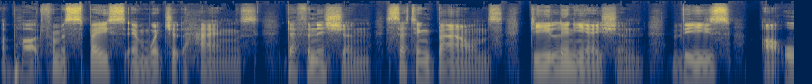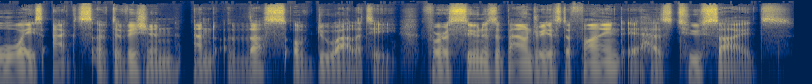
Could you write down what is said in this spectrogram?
apart from a space in which it hangs. Definition, setting bounds, delineation, these are always acts of division and thus of duality, for as soon as a boundary is defined, it has two sides.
